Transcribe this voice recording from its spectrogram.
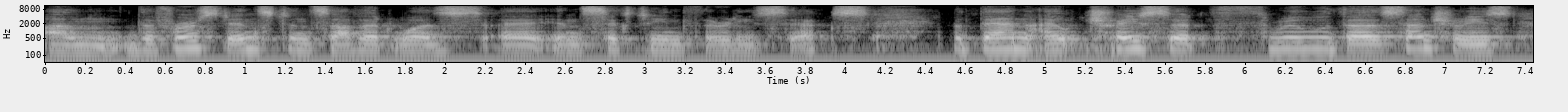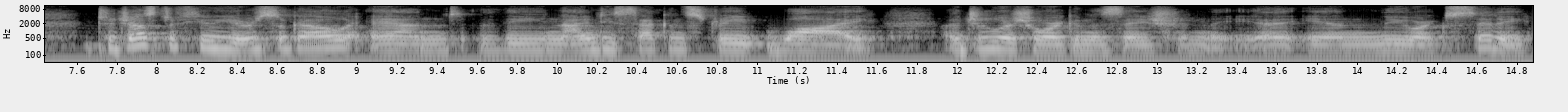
Um, the first instance of it was uh, in 1636, but then I trace it through the centuries to just a few years ago and the 92nd Street Y, a Jewish organization uh, in New York City.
